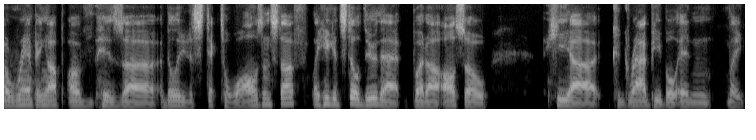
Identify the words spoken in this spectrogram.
a ramping up of his uh ability to stick to walls and stuff. Like he could still do that but uh also he uh could grab people and like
